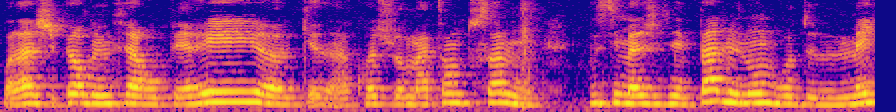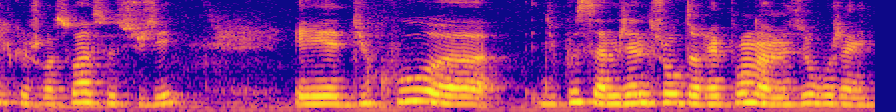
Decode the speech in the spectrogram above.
voilà, j'ai peur de me faire opérer, à quoi je dois m'attendre, tout ça, mais vous imaginez pas le nombre de mails que je reçois à ce sujet. Et du coup, euh, du coup ça me gêne toujours de répondre à mesure où je n'ai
